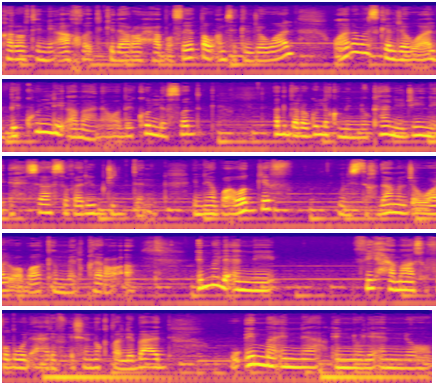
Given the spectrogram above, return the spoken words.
قررت إني آخذ كذا راحة بسيطة وأمسك الجوال وأنا ماسكة الجوال بكل أمانة وبكل صدق أقدر أقول لكم إنه كان يجيني إحساس غريب جدا إني أبغى أوقف من استخدام الجوال وأبغى أكمل قراءة. إما لأني في حماس وفضول أعرف إيش النقطة اللي بعد وإما إنه إنه لأنه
